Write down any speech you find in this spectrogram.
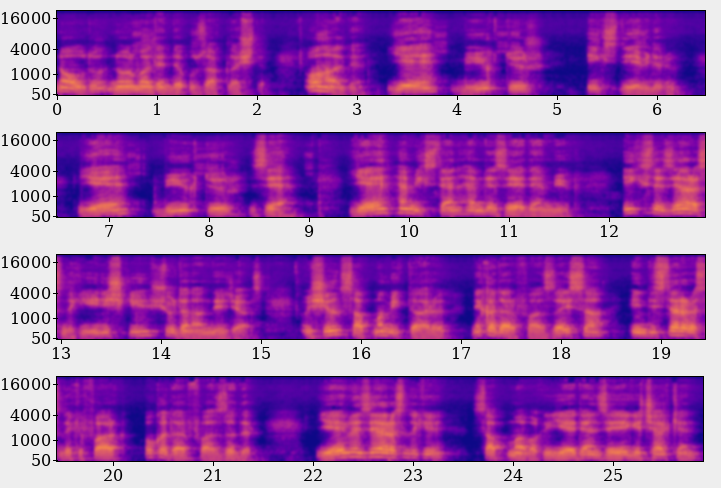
ne oldu? Normalden de uzaklaştı. O halde Y büyüktür X diyebilirim. Y büyüktür Z. Y hem X'ten hem de Z'den büyük. X ile Z arasındaki ilişkiyi şuradan anlayacağız. Işığın sapma miktarı ne kadar fazlaysa indisler arasındaki fark o kadar fazladır. Y ve Z arasındaki sapma bakın Y'den Z'ye geçerken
